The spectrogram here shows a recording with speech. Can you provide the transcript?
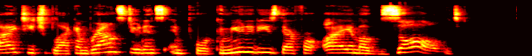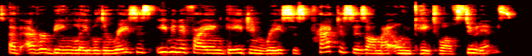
I teach black and brown students in poor communities. Therefore, I am absolved of ever being labeled a racist, even if I engage in racist practices on my own K 12 students.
